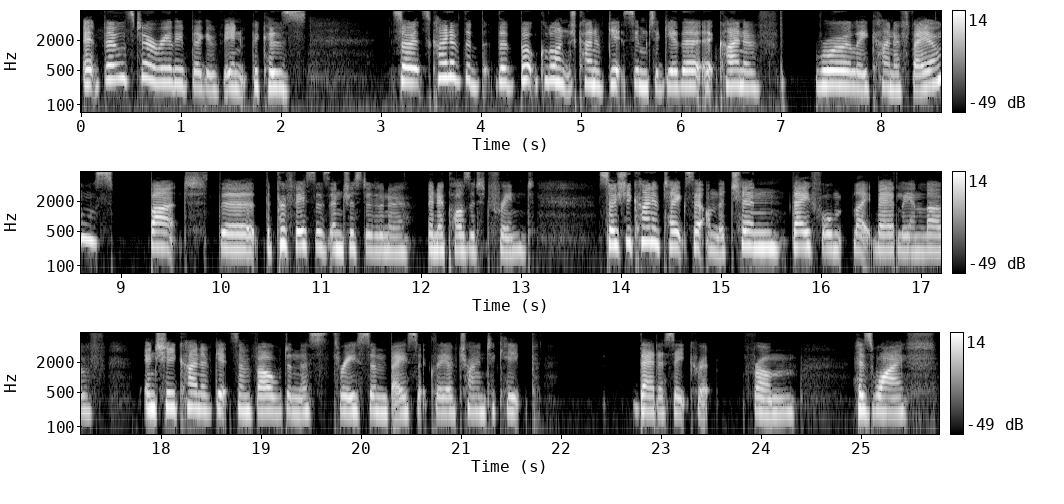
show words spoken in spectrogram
It builds to a really big event because so it's kind of the the book launch kind of gets them together. It kind of royally kind of fails, but the the professor's interested in a in a closeted friend, so she kind of takes it on the chin. They fall like badly in love, and she kind of gets involved in this threesome, basically of trying to keep that a secret from his wife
